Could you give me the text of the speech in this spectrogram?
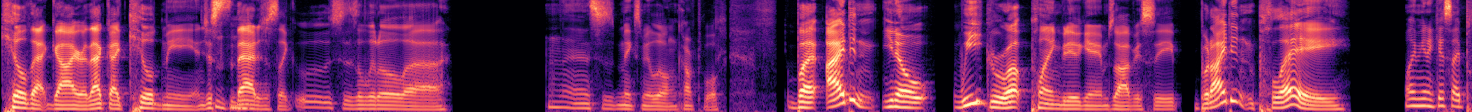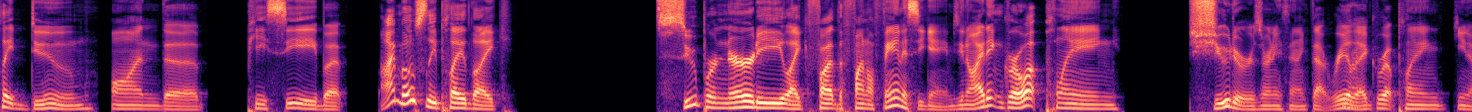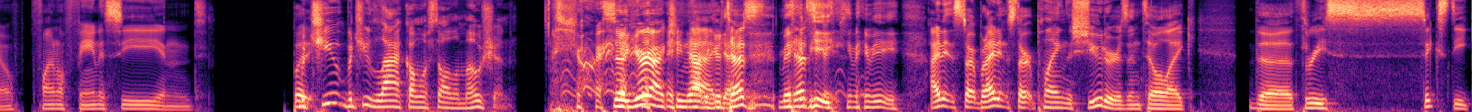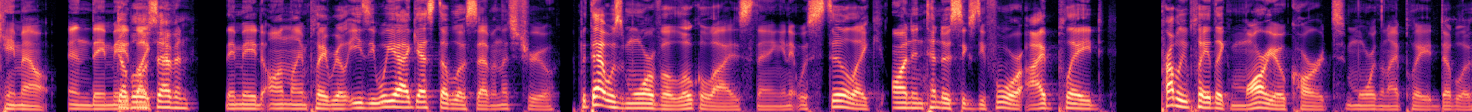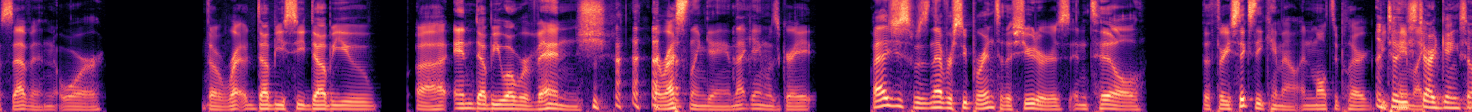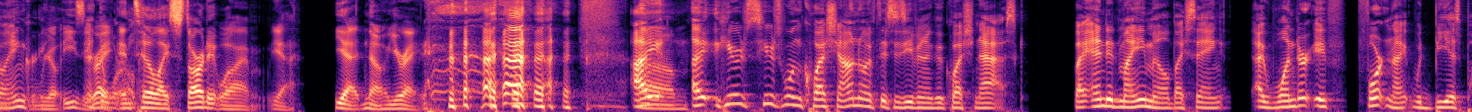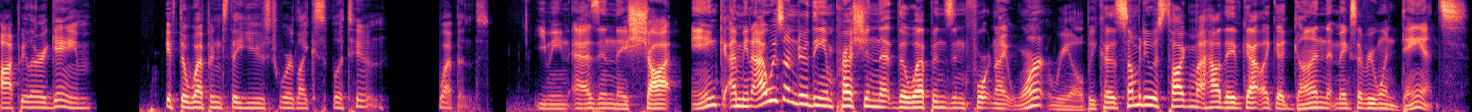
"Kill that guy" or "That guy killed me," and just Mhm. that is just like, "Ooh, this is a little." uh eh, This is, makes me a little uncomfortable but I didn't, you know, we grew up playing video games, obviously, but I didn't play. Well, I mean, I guess I played Doom on the PC, but I mostly played like super nerdy, like fi- the Final Fantasy games. You know, I didn't grow up playing shooters or anything like that, really. Right. I grew up playing, you know, Final Fantasy and But But you but you lack almost all emotion. So you're actually not Yeah, a good test. Maybe, test maybe. I didn't start, but I didn't start playing the shooters until like the 360 came out, and they made like 007. They made online play real easy. Well, yeah, I guess 007, that's true. But that was more of a localized thing, and it was still like on Nintendo 64. I played probably played like Mario Kart more than I played 007 or the re- WCW uh, NWO Revenge, the wrestling game. That game was great. But I just was never super into the shooters until the 360 came out and multiplayer Until became you like started getting so angry. real easy, right? Until I started. Well, I'm yeah, yeah. No, you're right. I, Um, I here's here's one question. I don't know if this is even a good question to ask. But I ended my email by saying, I wonder if Fortnite would be as popular a game if the weapons they used were like Splatoon weapons. You mean as in they shot ink? I mean, I was under the impression that the weapons in Fortnite weren't real because somebody was talking about how they've got like a gun that makes everyone dance.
